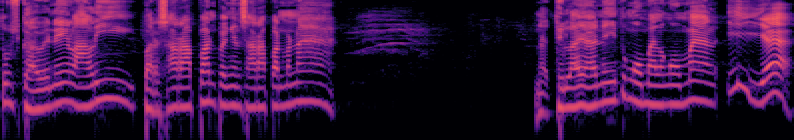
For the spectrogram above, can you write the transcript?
Terus gawene lali bar sarapan pengen sarapan meneh. Nek dilayani itu ngomel-ngomel. Iya,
